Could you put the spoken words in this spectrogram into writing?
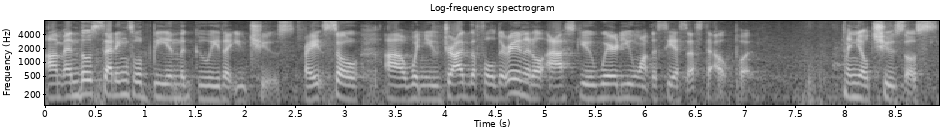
Um, and those settings will be in the GUI that you choose, right? So uh, when you drag the folder in, it'll ask you where do you want the CSS to output and you'll choose those.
